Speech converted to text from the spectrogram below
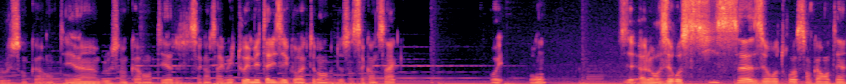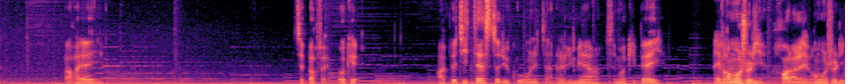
Blue 141, Blue 141, 255. Oui, tout est métallisé correctement. 255. Oui, bon. Alors 06, 03, 141. Pareil. C'est parfait, ok. Un petit test du coup, on à la lumière, c'est moi qui paye. Elle est vraiment jolie. Oh là là, elle est vraiment jolie.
